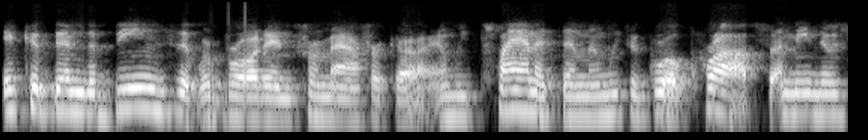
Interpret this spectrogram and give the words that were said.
It could have been the beans that were brought in from Africa and we planted them and we could grow crops. I mean, there's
